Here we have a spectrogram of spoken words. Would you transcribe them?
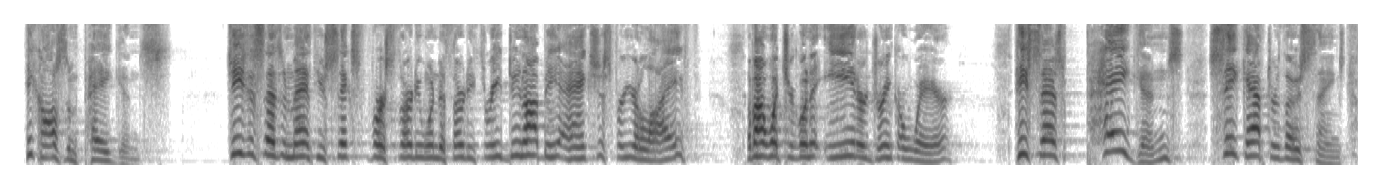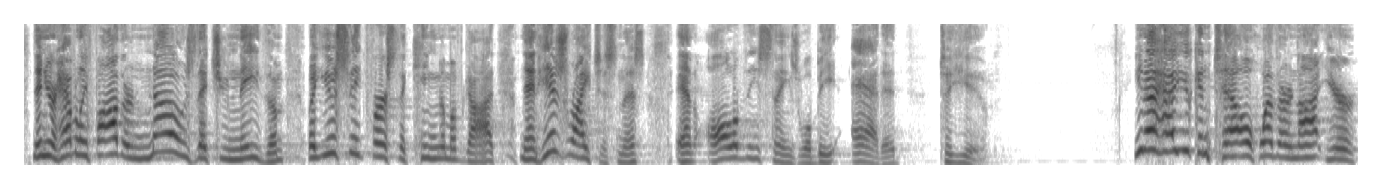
He calls them pagans. Jesus says in Matthew 6, verse 31 to 33, do not be anxious for your life about what you're going to eat or drink or wear. He says, pagans seek after those things. Then your heavenly Father knows that you need them, but you seek first the kingdom of God and his righteousness, and all of these things will be added to you. You know how you can tell whether or not you're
